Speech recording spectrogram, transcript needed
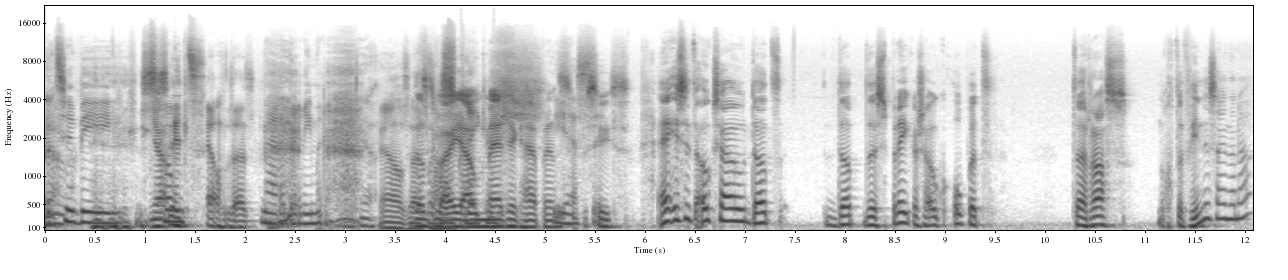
Riemer. to be. Ja. Naar de Riemer. Elzas. Dat is Als waar jouw magic happens. Yes. Precies. En is het ook zo dat, dat de sprekers ook op het terras nog te vinden zijn daarna?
